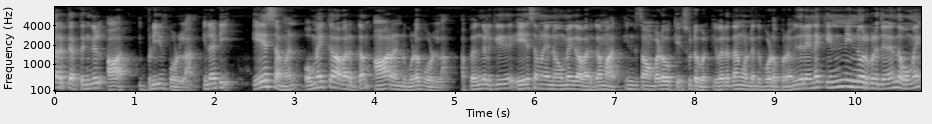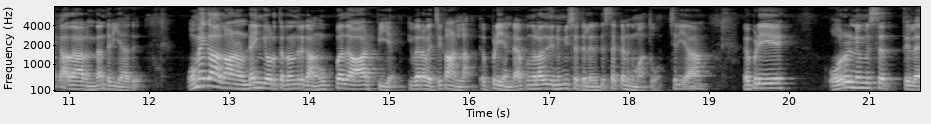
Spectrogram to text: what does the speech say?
வர்க்கத்துங்கள் ஆர் இப்படின்னு போடலாம். இல்லாட்டி ஏ சமன் ஒமேகா வர்க்கம் ஆர் ரெண்டு கூட போடலாம். அப்போ எங்களுக்கு ஏ சமன் என்ன ஒமேகா வர்க்கம் ஆர் இந்த சமன்பாடு ஓகே சூட்டபிள் இவரை தான் கொண்டு வந்து போட போகிறோம் இதில் எனக்கு என்ன இன்னொரு பிரச்சனை இந்த ஒமேகா ஆர்ன்னு தான் தெரியாது. ஒமேகா காணோண்ட இங்கே ஒருத்தர் வந்திருக்காங்க முப்பது ஆர்பிஎம் இவரை வச்சு காணலாம். எப்படி என்ற முதலாவது நிமிஷத்தில் இருக்குது செகண்டுக்கு மாற்றுவோம் சரியா? எப்படி? ஒரு நிமிஷத்தில்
